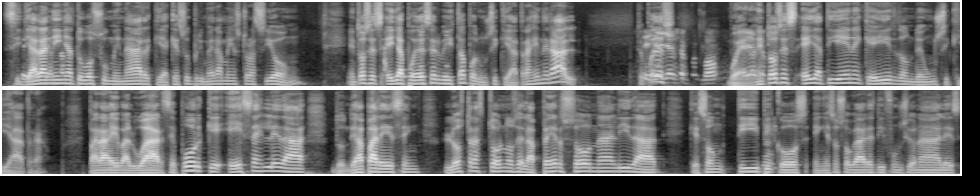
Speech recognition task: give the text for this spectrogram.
si ya la niña tuvo su menarquia, que es su primera menstruación, entonces ella puede ser vista por un psiquiatra general. ¿Te Sí, puedes- ella se formó. bueno, Ella se- entonces ella tiene que ir donde un psiquiatra para evaluarse, porque esa es la edad donde aparecen los trastornos de la personalidad que son típicos en esos hogares disfuncionales,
